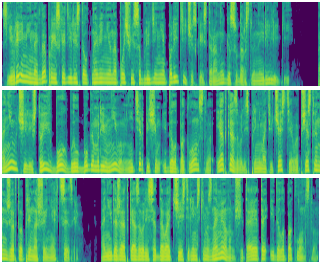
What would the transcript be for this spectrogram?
С евреями иногда происходили столкновения на почве соблюдения политической стороны государственной религии. Они учили, что их бог был богом ревнивым, нетерпящим идолопоклонства и отказывались принимать участие в общественных жертвоприношениях Цезарю. Они даже отказывались отдавать честь римским знаменам, считая это идолопоклонством.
